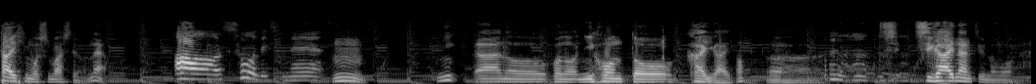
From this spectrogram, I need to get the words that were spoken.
対比もしましたよね。ああ、そうですね。うん。に、あの、この日本と海外の、うんうんうんうんうん。ち違いなんていうのも、す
